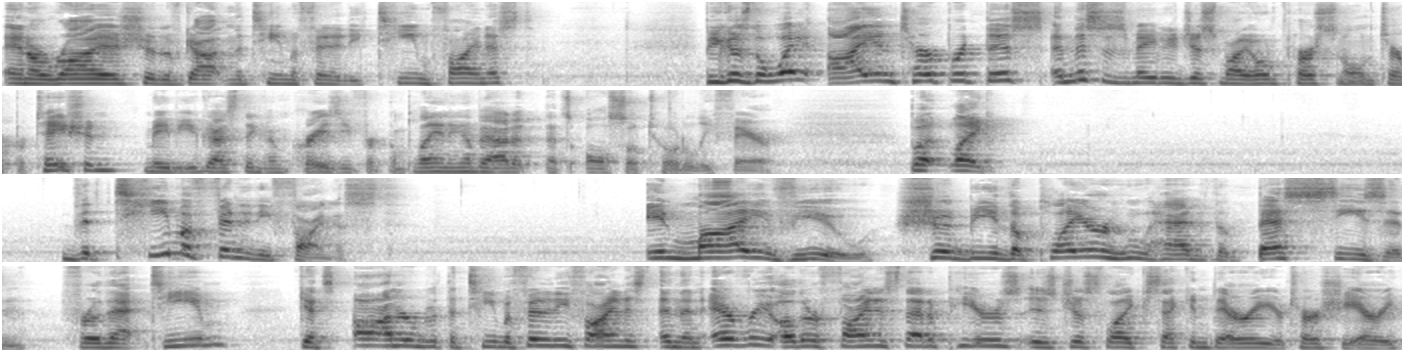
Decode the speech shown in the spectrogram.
and Arraez should have gotten the Team Affinity Team Finest. Because the way I interpret this, and this is maybe just my own personal interpretation, maybe you guys think I'm crazy for complaining about it, that's also totally fair. But, like, the Team Affinity Finest, in my view, should be the player who had the best season for that team gets honored with the Team Affinity Finest, and then every other Finest that appears is just like secondary or tertiary,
